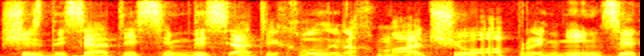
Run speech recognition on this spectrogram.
60-70 хвилинах матчу. А при німці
